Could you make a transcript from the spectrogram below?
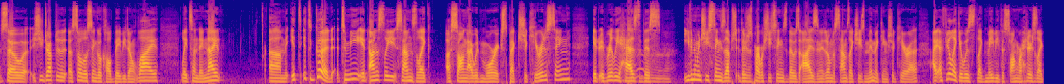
So she dropped a, a solo single called "Baby Don't Lie" late Sunday night. Um, it's it's good to me. It honestly sounds like a song I would more expect Shakira to sing. It it really has this. Even when she sings up, there's this part where she sings those eyes, and it almost sounds like she's mimicking Shakira. I, I feel like it was like maybe the songwriters like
